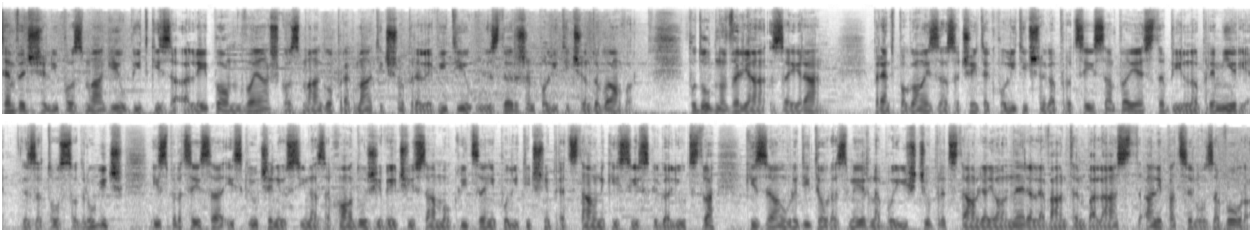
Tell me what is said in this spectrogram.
temveč želi po zmagi v bitki za Alepo vojaško zmago pragmatično preleviti v vzdržen političen dogovor. Podobno velja za Iran. Predpogoj za začetek političnega procesa pa je stabilno premirje. Zato so drugič iz procesa izključeni vsi na Zahodu živeči samooklicani politični predstavniki sirskega ljudstva, ki za ureditev razmer na bojišču predstavljajo nerelevanten balast ali pa celo zavoro.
